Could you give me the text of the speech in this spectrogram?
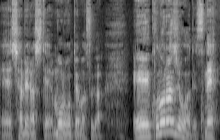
えー、喋らしてもろうてますが、えー、このラジオはですね、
